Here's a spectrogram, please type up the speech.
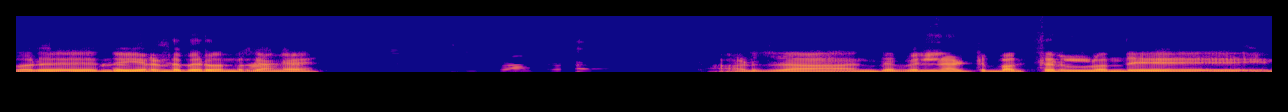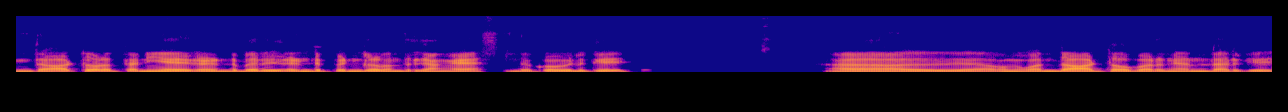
ஒரு இந்த இரண்டு பேர் வந்திருக்காங்க. அடுத்ததான் இந்த வெளிநாட்டு பக்தர்கள் வந்து இந்த ஆட்டோவில் தனியாக ரெண்டு பேர் ரெண்டு பெண்கள் வந்திருக்காங்க இந்த கோவிலுக்கு. அவங்க வந்த ஆட்டோ பாருங்க இந்த இருக்கு.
